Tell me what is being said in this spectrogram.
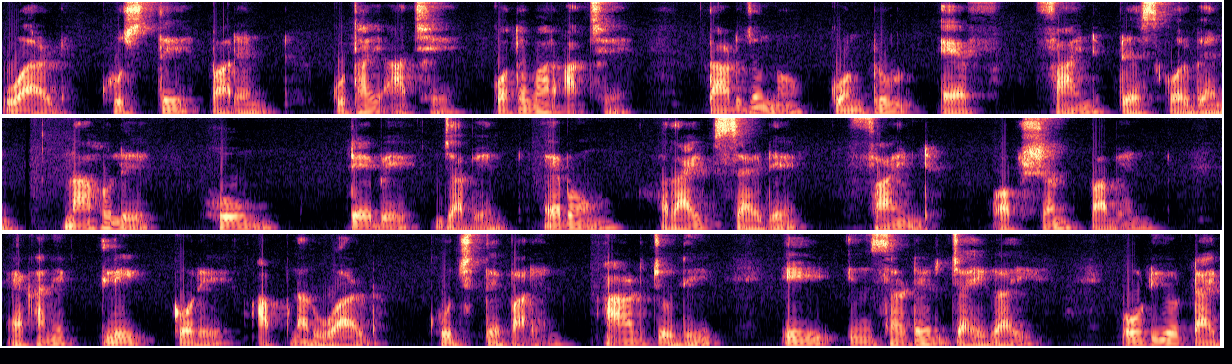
ওয়ার্ড খুঁজতে পারেন কোথায় আছে, কতবার আছে, তার জন্য কন্ট্রোল এফ ফাইন্ড প্রেস করবেন। না হলে হোম ট্যাবে যাবেন এবং রাইট সাইডে ফাইন্ড অপশন পাবেন। এখানে ক্লিক করে আপনার ওয়ার্ড খুঁজতে পারেন। আর যদি এই ইনসার্টের জায়গায় অডিও টাইপ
